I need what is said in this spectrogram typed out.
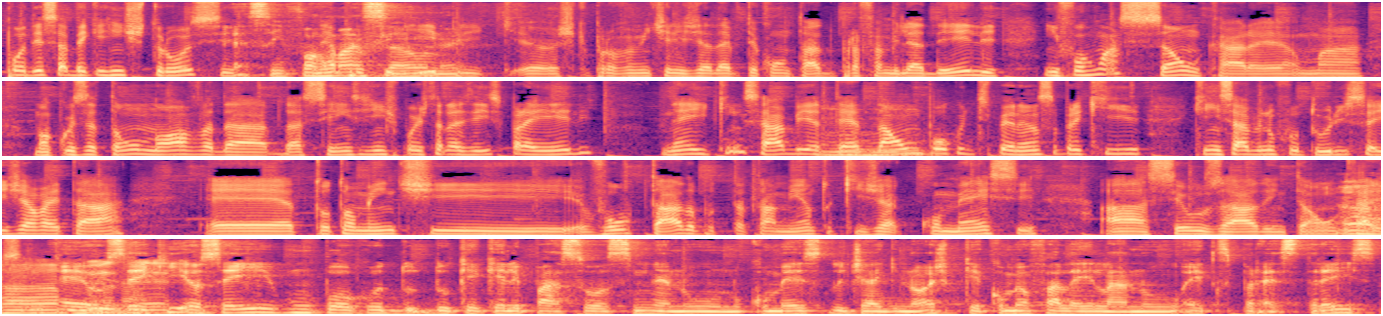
poder saber que a gente trouxe essa informação, né, né? pro Felipe, que eu acho que provavelmente ele já deve ter contado pra família dele, informação, cara, é uma, uma coisa tão nova da, da ciência, a gente pode trazer isso pra ele, né, e quem sabe até dar um pouco de esperança pra que, quem sabe no futuro isso aí já vai estar totalmente voltado pro tratamento, que já comece a ser usado, então, cara, isso é É, eu sei é. que eu sei um pouco do, do que, que ele passou assim, né, no, no começo do diagnóstico, porque como eu falei lá no Express 3,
